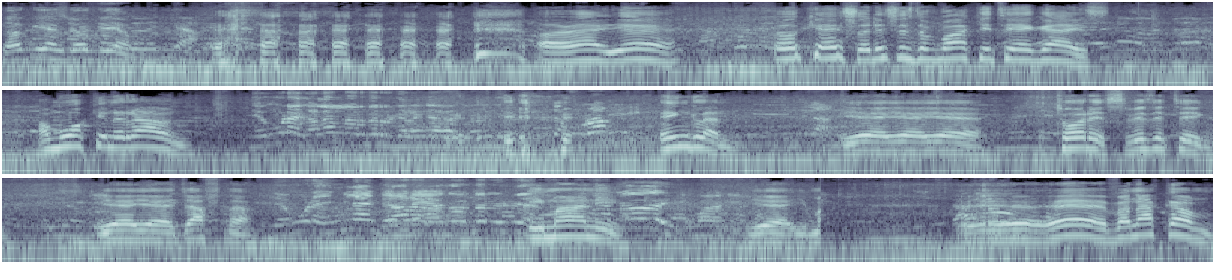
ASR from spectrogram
Sokiam, sokiam. All right, yeah. Okay, so this is the market here, guys. I'm walking around. England. Yeah, yeah, yeah. Tourists visiting. Yeah, yeah, Jaffna. Imani. Yeah, Imani. Yeah, yeah, Vanakam.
